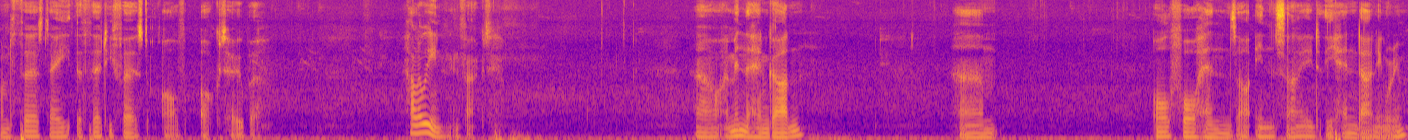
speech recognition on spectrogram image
on Thursday, the 31st of October. Halloween, in fact. Now, I'm in the hen garden. All four hens are inside the hen dining room.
